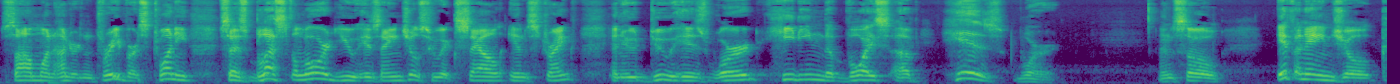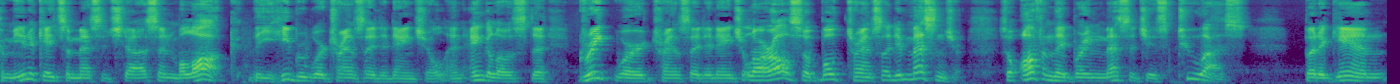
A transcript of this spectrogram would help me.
Psalm 103, verse 20 says, Bless the Lord, you his angels who excel in strength and who do his word, heeding the voice of his word. And so if an angel communicates a message to us, and malak, the Hebrew word translated angel, and angelos, the Greek word translated angel, are also both translated messenger. So often they bring messages to us. But again,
